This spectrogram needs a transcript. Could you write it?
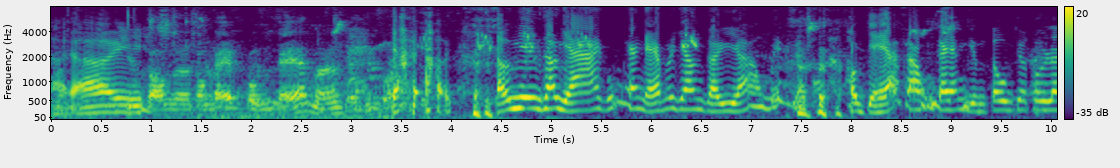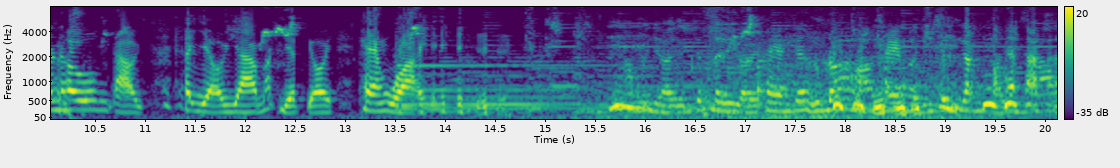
Trời ơi. Chứ con ờ, con đẹp con trẻ mà. Trời tự nhiên sao già ai cũng khen đẹp hết trơn kỳ vậy không biết hồi trẻ sao không khen giùm tôi cho tôi lên hương trời. Giờ già mắc dịch rồi khen hoài. Không bây giờ Dũng Chính đi rồi khen chứ lúc đó họ khen rồi Dũng Chính ganh tị sao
